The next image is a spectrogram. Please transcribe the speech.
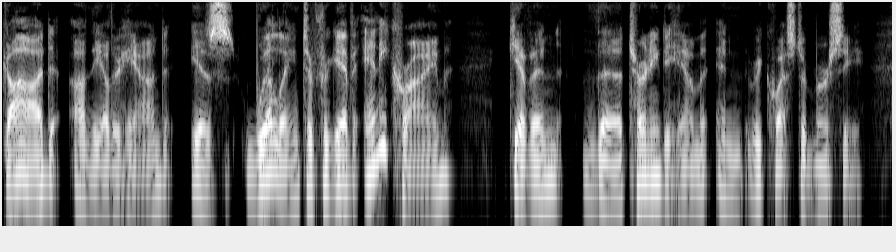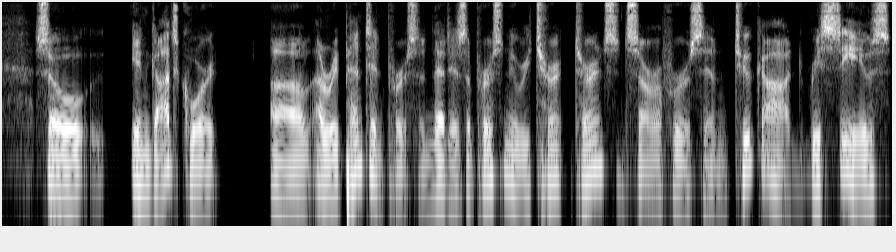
God, on the other hand, is willing to forgive any crime given the turning to Him and request of mercy. So, in God's court, uh, a repentant person, that is, a person who return, turns in sorrow for a sin to God, receives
